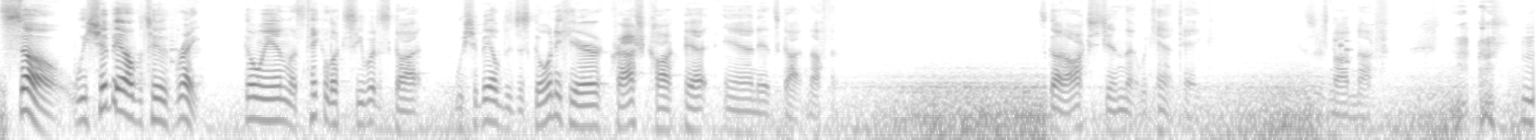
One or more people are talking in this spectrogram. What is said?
So, we should be able to, right, go in, let's take a look, see what it's got. We should be able to just go into here, crash cockpit, and it's got nothing. It's got oxygen that we can't take because there's not enough. Hmm.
